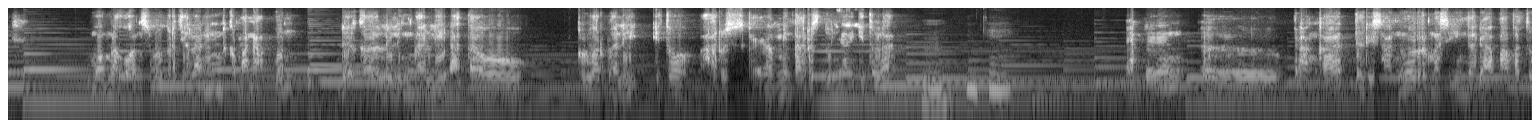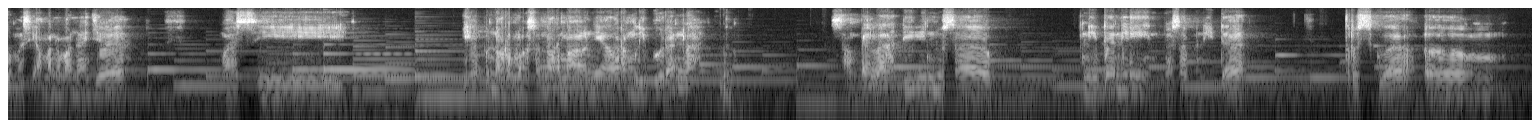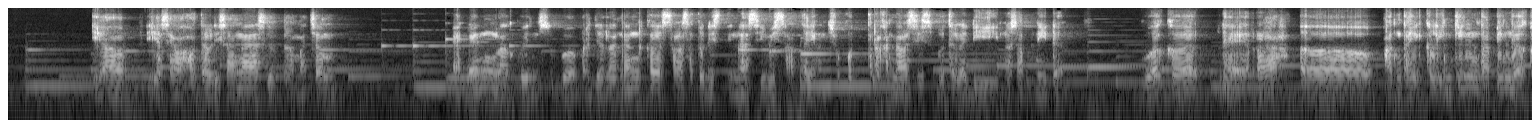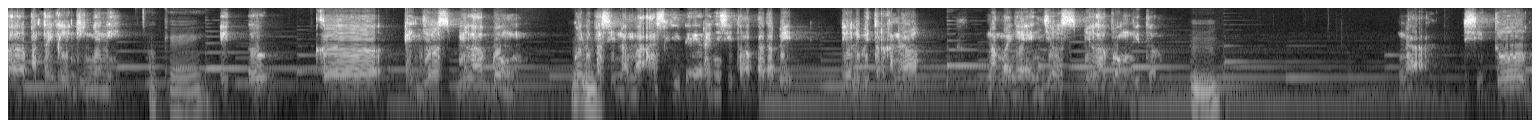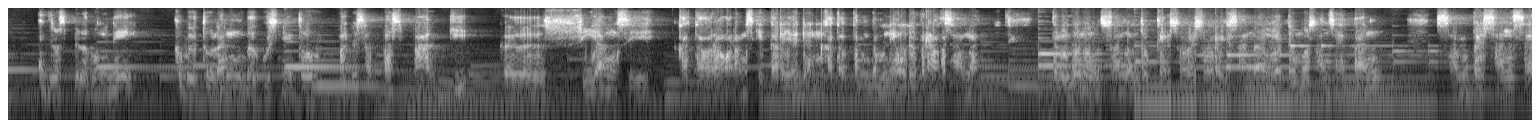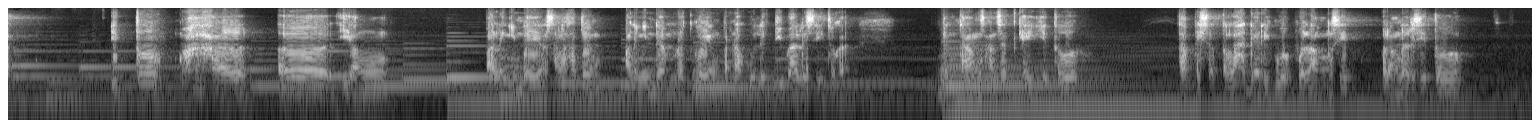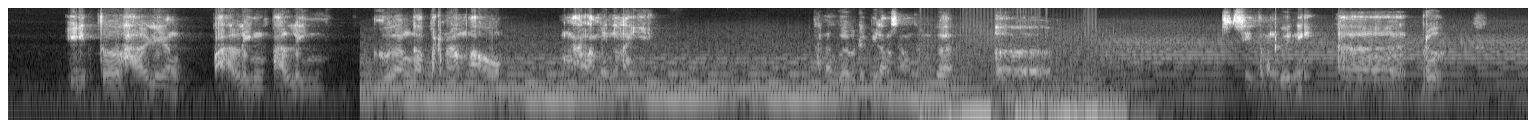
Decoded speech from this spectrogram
mau melakukan sebuah perjalanan ke mana pun de- keliling Bali atau keluar Bali itu harus kayak minta restunya gitulah Hmm. Oke. and then eh, berangkat dari Sanur masih nggak ada apa-apa tuh masih aman-aman aja masih ya penormal senormalnya orang liburan lah gitu. sampailah di Nusa Penida nih Nusa Penida terus gue em, ya ya sewa hotel di sana segala macam. And then ngelakuin sebuah perjalanan ke salah satu destinasi wisata yang cukup terkenal sih sebetulnya di Nusa Penida gue ke daerah eh, pantai Kelingking tapi nggak ke pantai Kelingkingnya nih. Oke. itu ke Angels Bilabong gue Hmm. lupa sih nama asli daerahnya situ apa tapi dia lebih terkenal namanya Angels Bilabong gitu. Hmm. nah di situ Angels Bilabong ini kebetulan bagusnya itu pada saat pas pagi ke siang sih kata orang-orang sekitar ya dan kata teman-teman yang udah pernah ke sana. Tapi gue memutuskan untuk kayak sore-sore ke sana niatnya mau sunsetan. Sampai sunset itu hal eh, yang paling indah ya salah satu yang paling indah menurut gue yang pernah gue lihat di Bali sih itu kak bentang sunset kayak gitu tapi setelah dari gue pulang sih pulang dari situ itu hal yang paling paling gue nggak pernah mau ngalamin lagi. Karena gue udah bilang sama temen gue eh, si teman gue ini eh, bro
